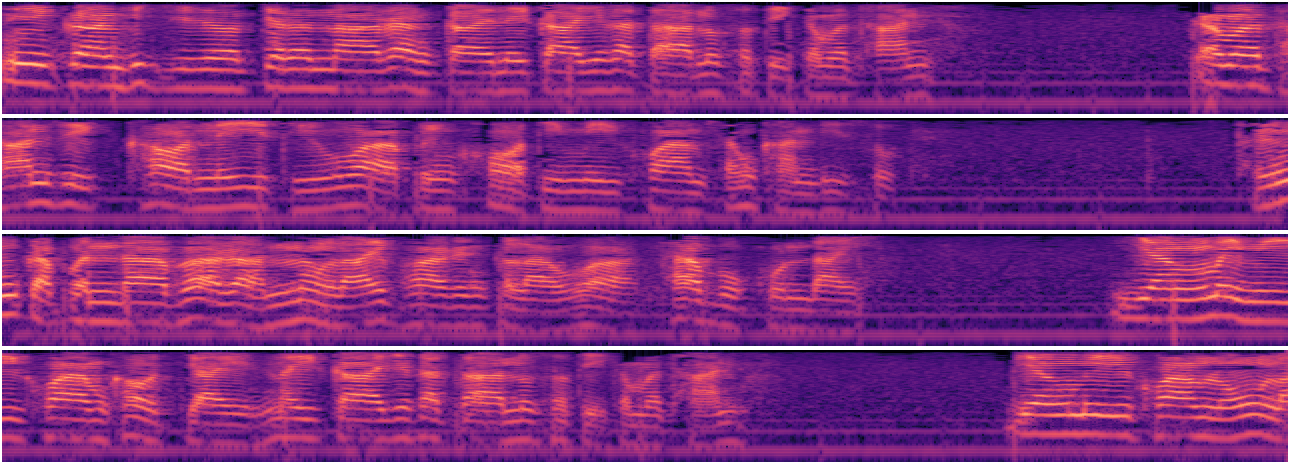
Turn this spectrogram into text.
นี่การพิจารณาร่างกายในกายคตานุสติกรรมฐาน กรรมฐานสิข้อนี้ถือว่าเป็นข้อที่มีความสำคัญที่สุด ถึงกับบรรดาพระอรหันต์ทั้งหลายพากันกล่าวว่า ถ้าบุคคลใด ยังไม่มีความเข้าใจในกายคตานุสติกรรมฐาน ยังมีความหลงไหล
